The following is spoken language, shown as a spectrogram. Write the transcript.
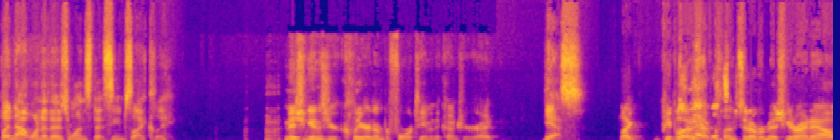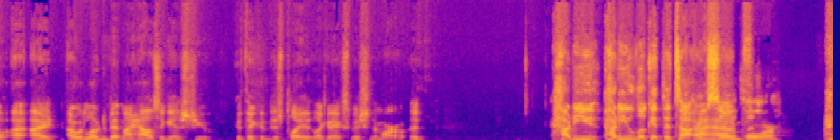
But not one of those ones that seems likely. Michigan is your clear number four team in the country, right? Yes. Like people Oh, that yeah, have Clemson over Michigan right now, I, I I would love to bet my house against you if they could just play like an exhibition tomorrow. It, How do you how do you look at the top? I had so them the- for.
